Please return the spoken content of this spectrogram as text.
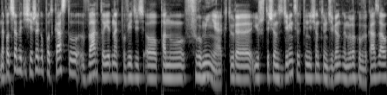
Na potrzeby dzisiejszego podcastu warto jednak powiedzieć o panu Fruminie, który już w 1959 roku wykazał,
